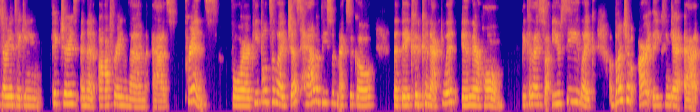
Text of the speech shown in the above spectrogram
started taking pictures and then offering them as prints for people to like just have a piece of Mexico that they could connect with in their home. Because I saw you see like a bunch of art that you can get at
